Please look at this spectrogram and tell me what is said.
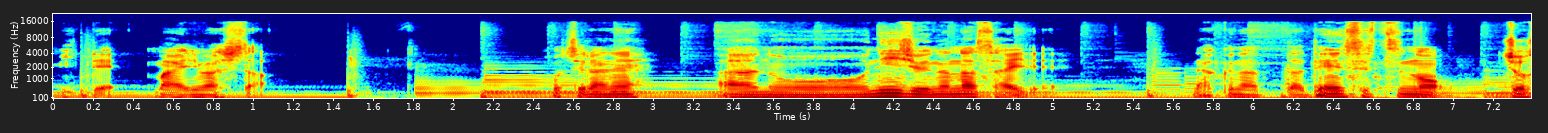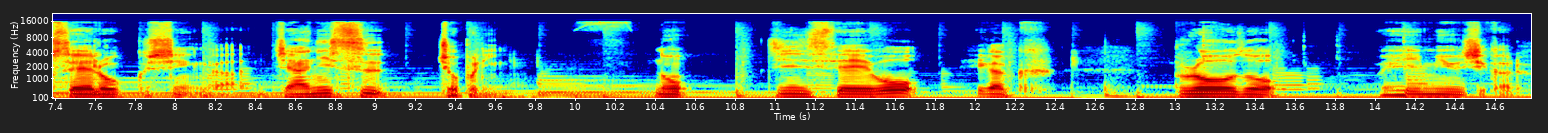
見てまいりました。こちらね、あの27歳で亡くなった伝説の女性ロックシンガージャニス・ジョプリンの人生を描くブロードウェイミュージカル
